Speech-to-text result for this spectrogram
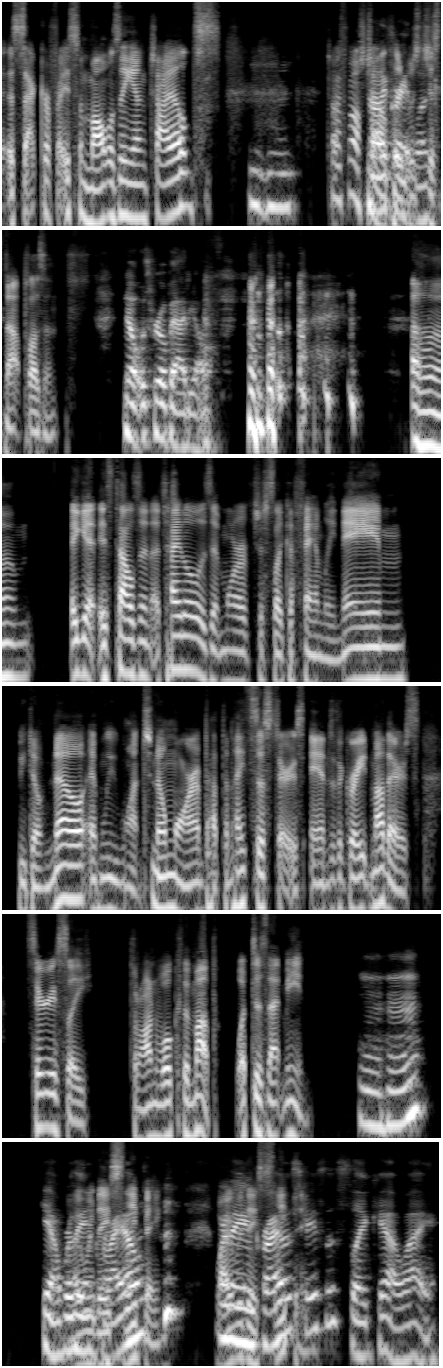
a sacrifice when Maul was a young child. Mhm. Darth Maul's childhood was look. just not pleasant. No, it was real bad, y'all. Um, again, is Talzin a title? Is it more of just like a family name? We don't know, and we want to know more about the Night Sisters and the Great Mothers. Seriously, Thrawn woke them up. What does that mean? hmm Yeah, were Why they were in they cryo? sleeping? Were Why they were in they sleeping? cryostasis? Like, yeah, why?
